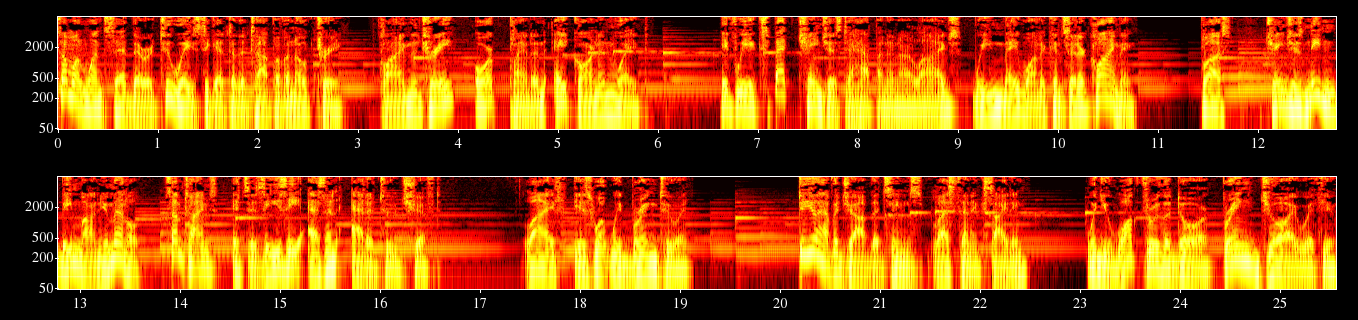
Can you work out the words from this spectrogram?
Someone once said there are two ways to get to the top of an oak tree. Climb the tree or plant an acorn and wait. If we expect changes to happen in our lives, we may want to consider climbing. Plus, changes needn't be monumental. Sometimes it's as easy as an attitude shift. Life is what we bring to it. Do you have a job that seems less than exciting? When you walk through the door, bring joy with you.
